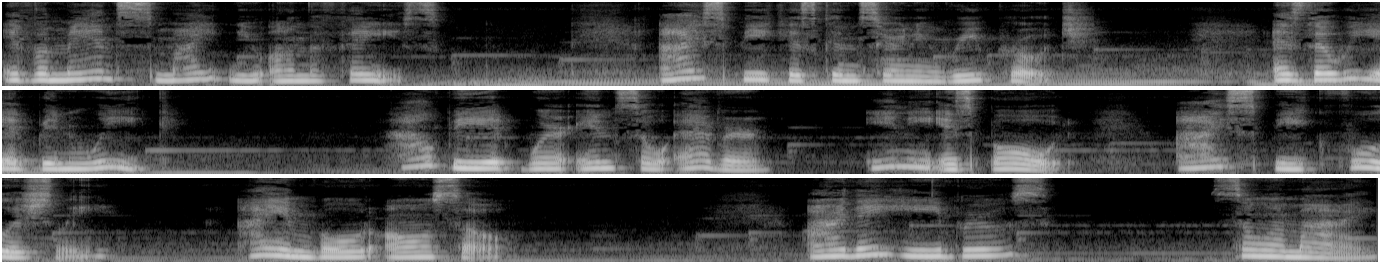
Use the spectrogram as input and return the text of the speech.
if a man smite you on the face, I speak as concerning reproach, as though he had been weak. Howbeit, whereinsoever any is bold, I speak foolishly. I am bold also. Are they Hebrews? So am I.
